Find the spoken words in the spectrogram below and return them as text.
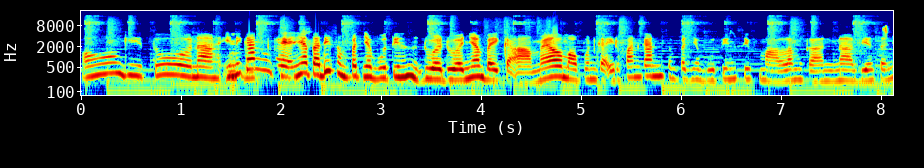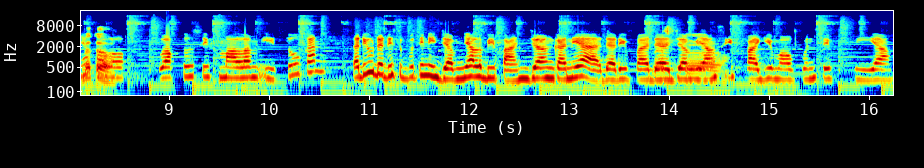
Oh gitu. Nah ini kan kayaknya tadi sempat nyebutin dua-duanya baik Kak Amel maupun Kak Irfan kan sempat nyebutin shift malam kan. Nah biasanya kalau waktu shift malam itu kan tadi udah disebutin nih jamnya lebih panjang kan ya daripada Betul. jam yang shift pagi maupun shift siang.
